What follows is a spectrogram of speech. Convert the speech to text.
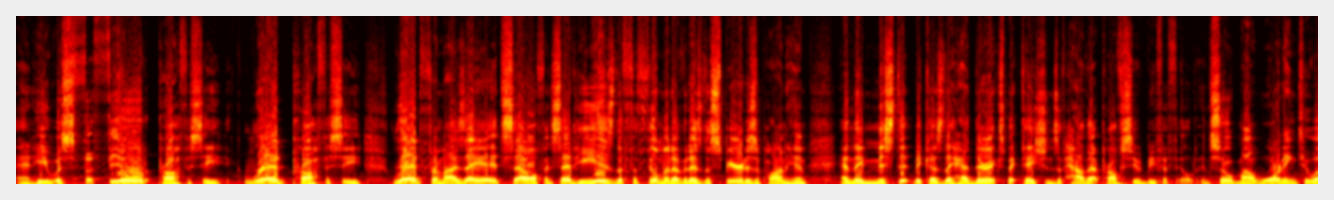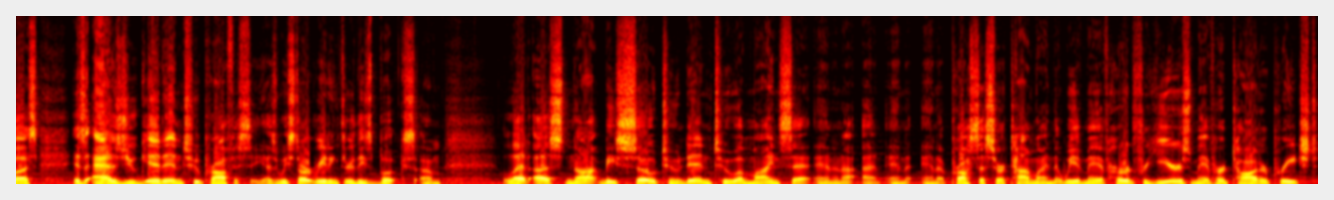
and he was fulfilled prophecy, read prophecy, read from Isaiah itself, and said he is the fulfillment of it as the Spirit is upon him. And they missed it because they had their expectations of how that prophecy would be fulfilled. And so, my warning to us is as you get into prophecy, as we start reading through these books, um, let us not be so tuned into a mindset and, an, and, and a process or a timeline that we may have heard for years, may have heard taught or preached.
